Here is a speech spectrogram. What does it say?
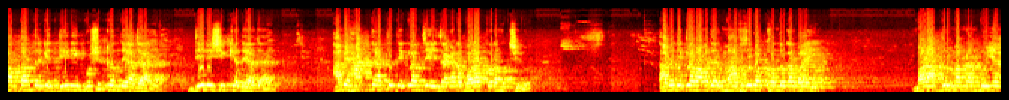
সন্তানদেরকে দিনই প্রশিক্ষণ দেয়া যায়, দিনই শিক্ষা দেয়া যায়। আমি হাঁটতে হাঁটতে দেখলাম যে এই জায়গাটা বরাদ করা হচ্ছিল। আমি দেখলাম আমাদের মাহফুজুল খন্দকার ভাই, মার আব্দুল মান্নান ভুইয়া,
